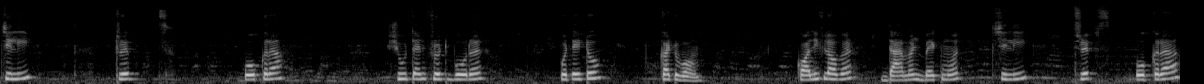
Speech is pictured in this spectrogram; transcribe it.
chili, thrips, okra, shoot and fruit borer, potato, cutworm. Cauliflower, diamondback moth, chili, thrips, okra,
